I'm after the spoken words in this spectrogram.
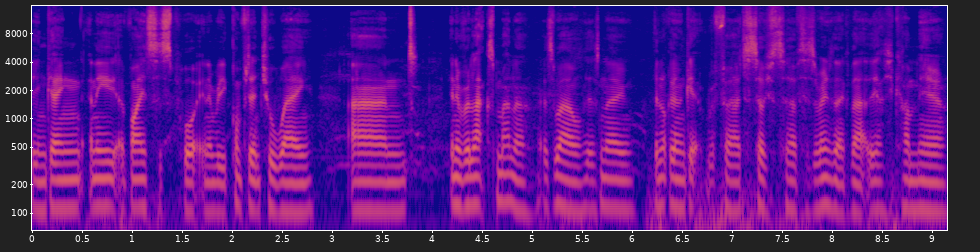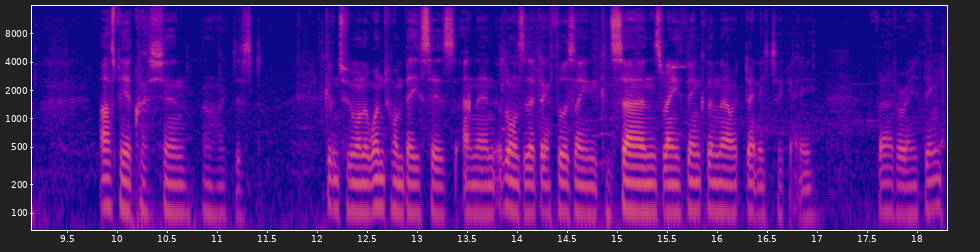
They can gain any advice or support in a really confidential way and in a relaxed manner as well. There's no, they're not going to get referred to social services or anything like that. They actually come here, ask me a question, oh, I just give them to them on a one-to-one basis, and then as long as they don't feel there's any concerns or anything, then no, I don't need to take any further or anything.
